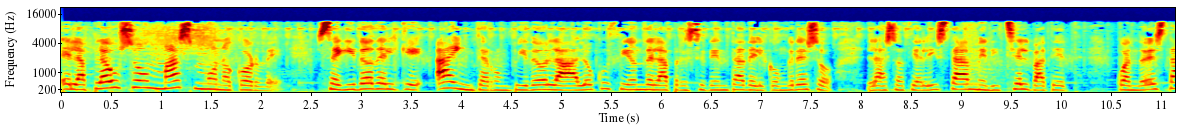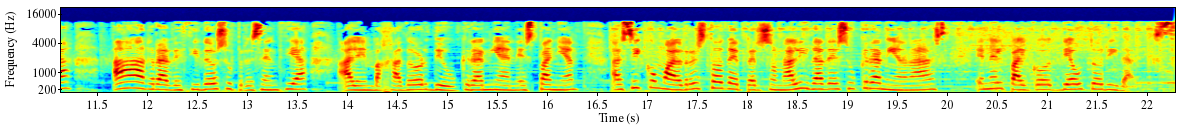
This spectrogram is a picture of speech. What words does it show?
el aplauso más monocorde, seguido del que ha interrumpido la alocución de la presidenta del Congreso, la socialista Merichel Batet, cuando ésta ha agradecido su presencia al embajador de Ucrania en España, así como al resto de personalidades ucranianas en el palco de autoridades.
